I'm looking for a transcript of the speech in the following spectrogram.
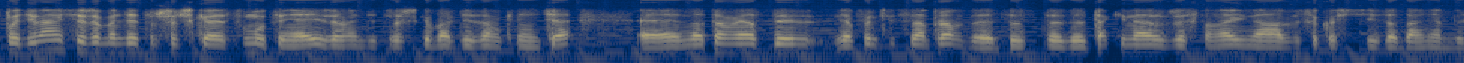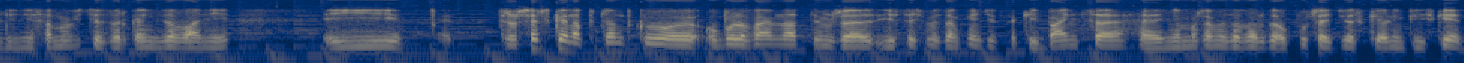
spodziewałem się, że będzie troszeczkę smutniej, że będzie troszeczkę bardziej zamknięcie. E, natomiast Japończycy naprawdę, to jest taki naród, że stanęli na wysokości zadania, byli niesamowicie zorganizowani i Troszeczkę na początku ubolewałem nad tym, że jesteśmy zamknięci w takiej bańce, e, nie możemy za bardzo opuszczać wioski olimpijskiej,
